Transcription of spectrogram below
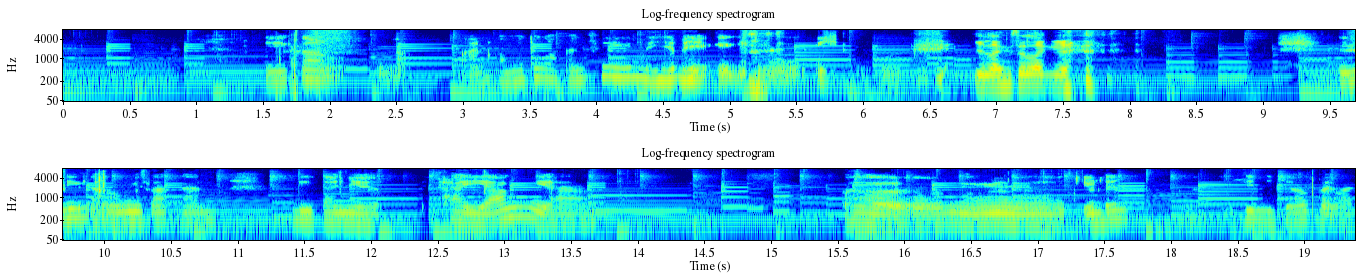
jadi kalau enggak kan kamu tuh ngapain sih nanya-nanya kayak gitu ih. Hilang selak ya. Jadi kalau misalkan ditanya sayang ya um, yaudah izin dijawab lewat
